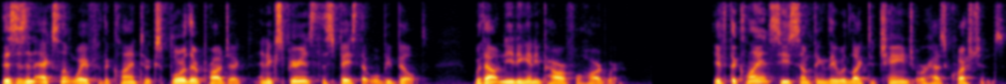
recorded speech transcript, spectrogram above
This is an excellent way for the client to explore their project and experience the space that will be built, without needing any powerful hardware. If the client sees something they would like to change or has questions,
